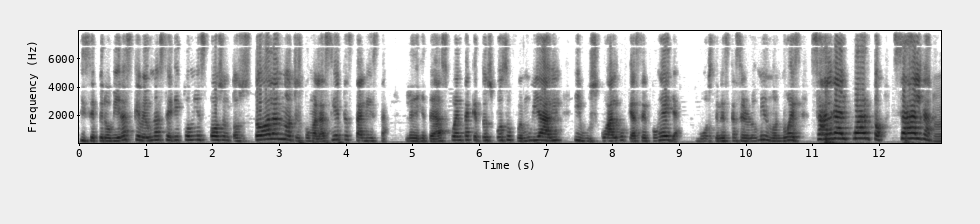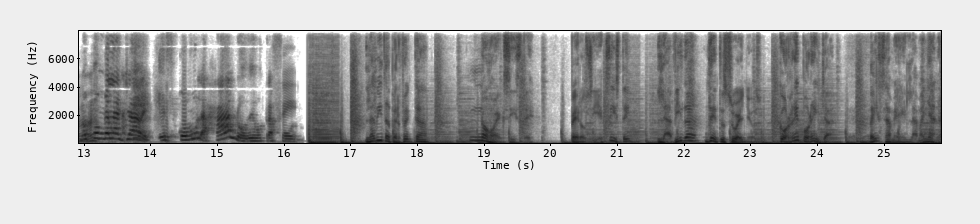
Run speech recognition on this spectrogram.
Dice, pero vieras que ve una serie con mi esposo, entonces todas las noches, como a las 7 está lista. Le dije, te das cuenta que tu esposo fue muy hábil y buscó algo que hacer con ella. Vos tenés que hacer lo mismo. No es, salga del cuarto, salga, no ponga la llave. Es como la jalo de otra forma. La vida perfecta no existe, pero sí existe la vida de tus sueños. Corre por ella. Bésame en la mañana.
